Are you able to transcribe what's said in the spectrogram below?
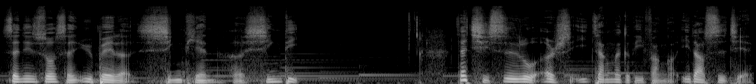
圣经说，神预备了新天和新地。在启示录二十一章那个地方哦，一到四节，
